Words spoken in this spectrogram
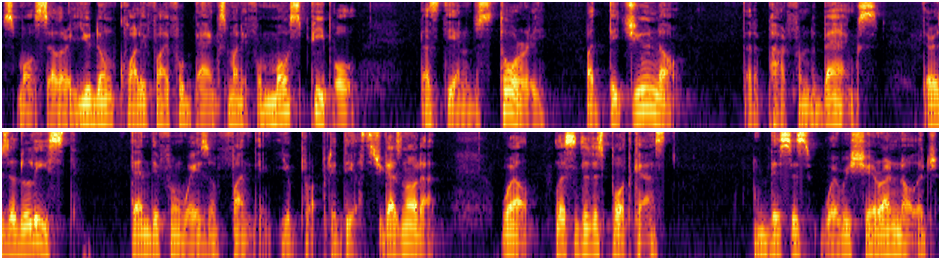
small salary, you don't qualify for bank's money. For most people, that's the end of the story. But did you know that apart from the banks, there is at least 10 different ways of funding your property deals? Did you guys know that? Well, listen to this podcast. This is where we share our knowledge,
